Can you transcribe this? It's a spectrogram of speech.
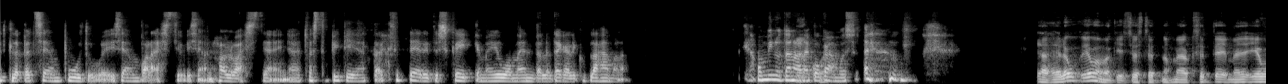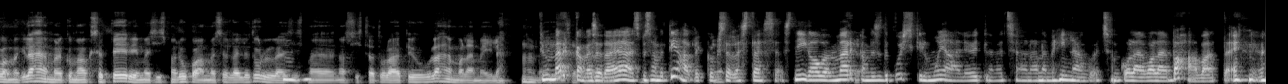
ütleb, et see on puudu või see on valesti või see on halvasti, on ju, et vastupidi, et aktsepteerides kõike, me jõuame endale tegelikult lähemale on minu tänane kogemus jah, ja jõuamegi, sest et noh, me aktsepteerime, jõuamegi lähemale, kui me aktsepteerime, siis me lubame sellel ju tulla ja mm -hmm. siis me noh, siis ta tuleb ju lähemale meile. me märkame seda ja, siis me saame teadlikuks sellest asjast, nii kaua me märkame ja. seda kuskil mujal ja ütleme, et see on, anname hinnangu, et see on kole, vale, paha, vaata on ju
